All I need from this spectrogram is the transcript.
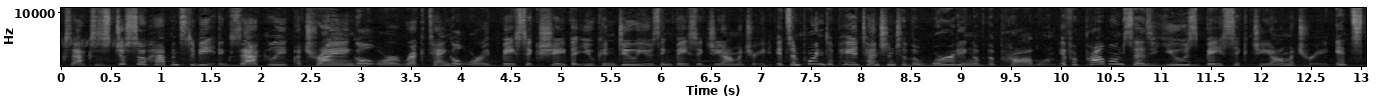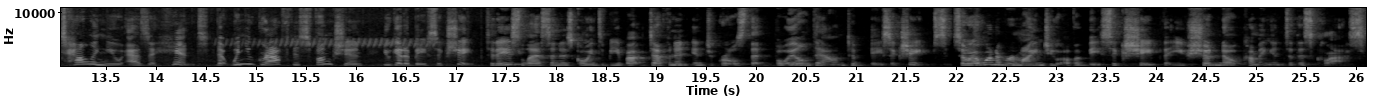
x-axis just so happens to be exactly a triangle or a rectangle or a basic shape that you can do using basic geometry. It's important to pay attention to the wording of the problem. If a problem says use basic geometry, it's telling you as a hint that when you graph this function, you get a basic shape. Today's lesson is going to be about definite integrals that boil down to basic shapes. So I want to remind you of a basic shape that you should know coming into this class.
